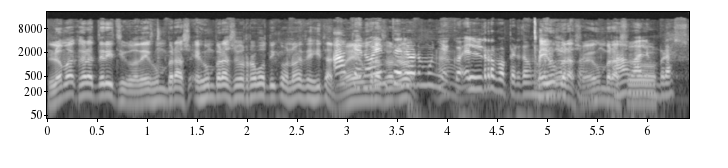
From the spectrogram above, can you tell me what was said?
Lo más característico de es un brazo, es un brazo robótico, no es de gitano. Ah, es que no es brazo entero el muñeco. El robo, perdón. Es un brazo, es un brazo. Ah, vale, un brazo.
